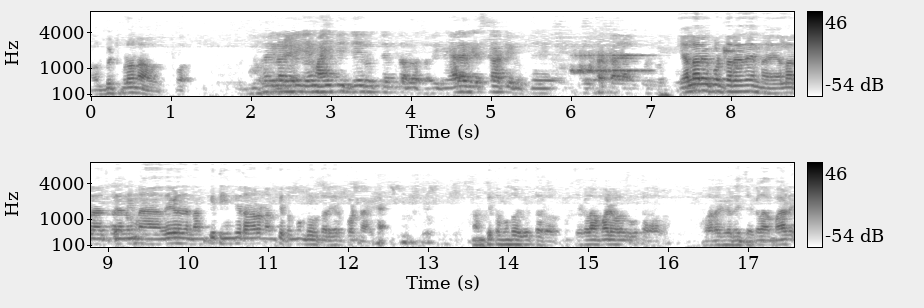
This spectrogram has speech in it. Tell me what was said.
ಅವ್ರು ಬಿಟ್ಬಿಡೋಣ ಅವ್ರು. ಮಾಹಿತಿ ಇದ್ದೇ ಇರುತ್ತೆ ಅಂತ ಅಲ್ವಾ ಸರ್? ಈಗ ಯಾರ್ಯಾರಿಗೆ ಎಸ್ಕಾಟ್ ಇರುತ್ತೆ ಎಲ್ಲರಿಗೂ ಕೊಡ್ತಾರೆ. ಅದೇನ ಎಲ್ಲ ಅದೇ ಹೇಳಿದ್ರೆ ನಮ್ಕಿತ ಹಿಂದಿನವರು ನಮ್ಕಿತ ಮುಂದೆ ಹೋಗ್ತಾರೆ ಏರ್ಪೋರ್ಟ್ನಾಗ ನಮ್ಕಿತ ಮುಂದೆ ಹೋಗಿರ್ತಾರ ಅವ್ರು ಜಗಳ ಮಾಡಿ ಒಳಗೆ ಹೋಗ್ತಾರ ಅವ್ರು ಹೊರಗಡೆ ಜಗಳ ಮಾಡಿ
